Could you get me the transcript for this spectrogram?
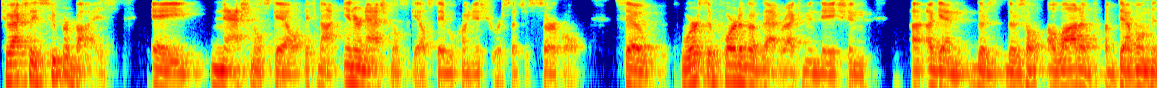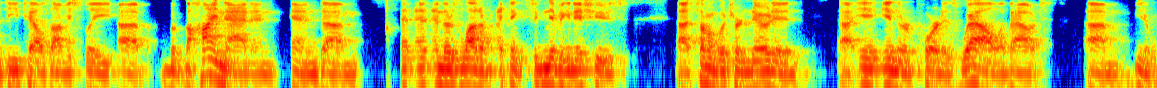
to actually supervise a national scale, if not international scale, stablecoin issuer such as Circle. So we're supportive of that recommendation. Uh, again, there's there's a, a, lot of, of devil in the details, obviously, uh, but behind that, and and, um, and and there's a lot of I think significant issues, uh, some of which are noted uh, in, in the report as well about um, you know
